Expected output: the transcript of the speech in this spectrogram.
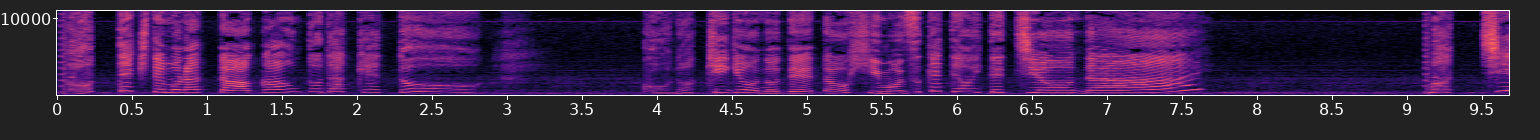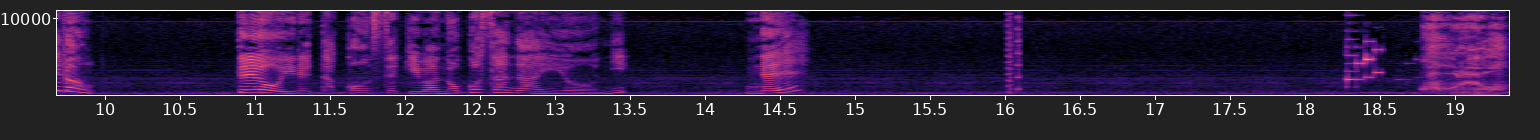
取ってきてもらったアカウントだけどこの企業のデータを紐付けておいてちょうだい。もちろん手を入れた痕跡は残さないように。ね？これは？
